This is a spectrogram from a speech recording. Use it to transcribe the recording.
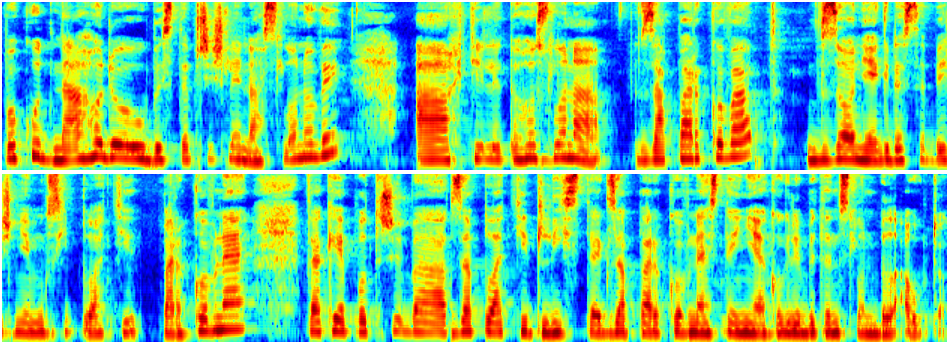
pokud náhodou byste přišli na slonovi a chtěli toho slona zaparkovat v zóně, kde se běžně musí platit parkovné, tak je potřeba zaplatit lístek za parkovné stejně jako kdyby ten slon byl auto.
